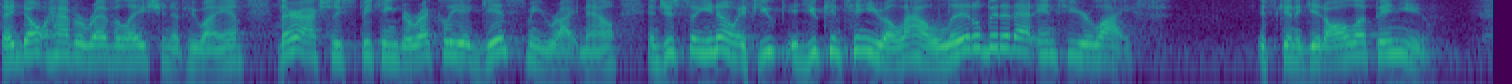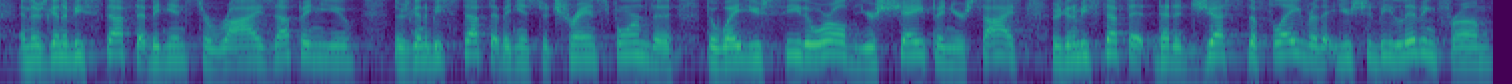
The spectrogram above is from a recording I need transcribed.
They don't have a revelation of who I am. They're actually speaking directly against me right now. And just so you know, if you, you continue to allow a little bit of that into your life, it's going to get all up in you. And there's going to be stuff that begins to rise up in you. There's going to be stuff that begins to transform the, the way you see the world, your shape and your size. There's going to be stuff that, that adjusts the flavor that you should be living from.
